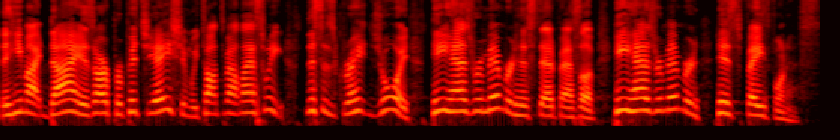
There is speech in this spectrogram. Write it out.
That he might die as our propitiation, we talked about last week. This is great joy. He has remembered his steadfast love, he has remembered his faithfulness.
